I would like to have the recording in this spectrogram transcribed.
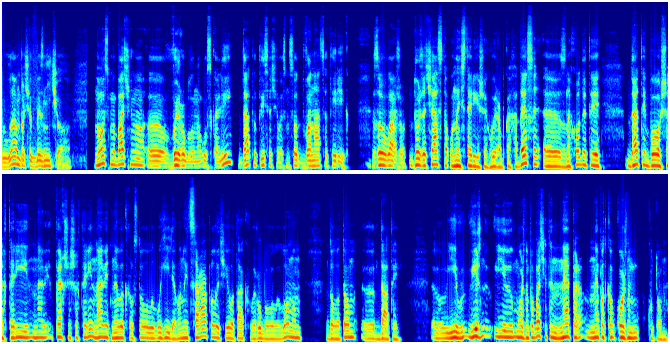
лампочок, без нічого. Ну, ось ми бачимо е, вироблену у скалі дату 1812 рік. Зауважу, дуже часто у найстаріших виробках Одеси е, знаходити дати, бо шахтарі, навіть перші шахтарі навіть не використовували вугілля. Вони царапали чи отак вирубували ломом, долотом дати. Її, можна побачити не під кожним кутом.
